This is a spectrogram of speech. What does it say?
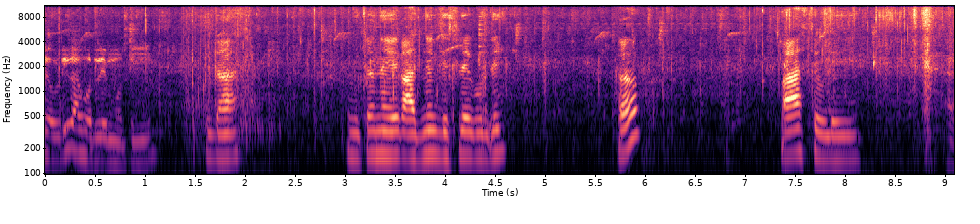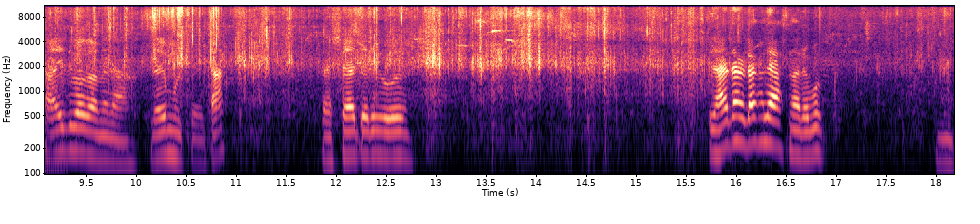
एवढी का कुर्ली मोठी? सुद्धा मित्रांनो एक अजून एक दिसले कुठली. हो? तेवढी. काहीच बघा मला लय मोठी आहे का? कशा तरी होय. ह्या दगडाखाली असणार आहे बघ. हम्म.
